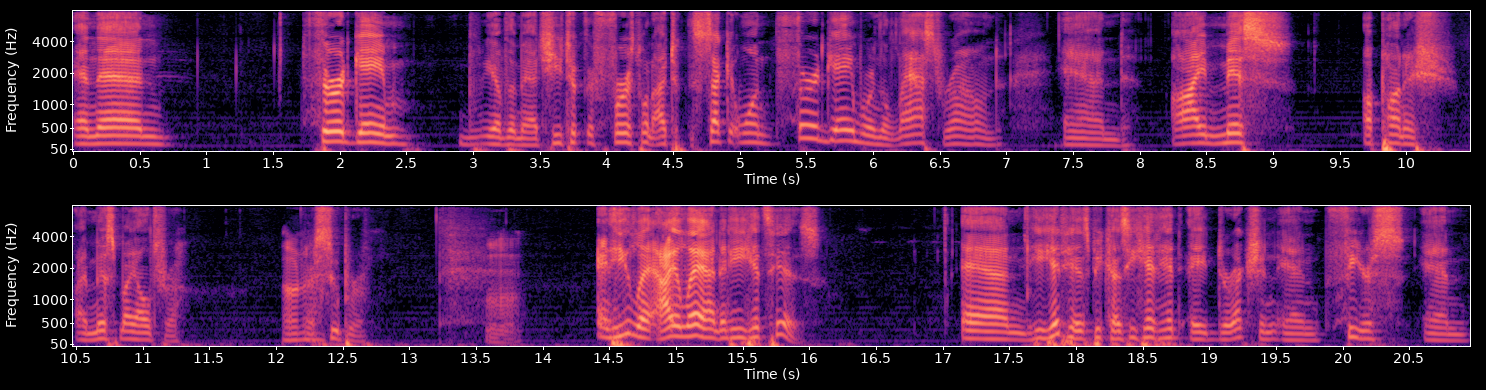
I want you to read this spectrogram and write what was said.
And then third game of the match, he took the first one, I took the second one. Third game, we're in the last round, and I miss a punish. I miss my ultra Oh no. or super, and he la- I land and he hits his, and he hit his because he hit hit a direction and fierce and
